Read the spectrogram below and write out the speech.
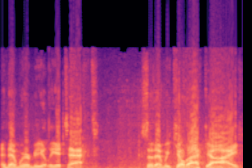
and then we're immediately attacked. So then we kill that guy,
